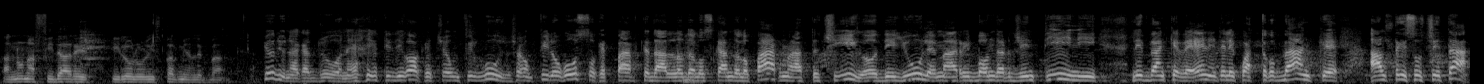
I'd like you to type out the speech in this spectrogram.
a non affidare i loro risparmi alle banche più di una ragione. Io ti dirò che c'è un filguso, c'è un filo rosso che parte dal, dallo scandalo Parmalat, Ciro, De Julemar, i bond argentini, le banche venete, le quattro banche, altre società.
